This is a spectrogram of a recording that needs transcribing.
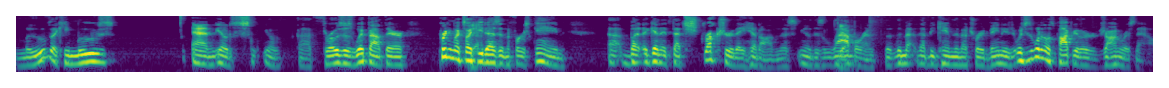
moves. Like he moves and you know you know uh, throws his whip out there pretty much like he does in the first game. Uh, but again, it's that structure they hit on this, you know, this labyrinth the, the, that became the Metroidvania, which is one of those popular genres now.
